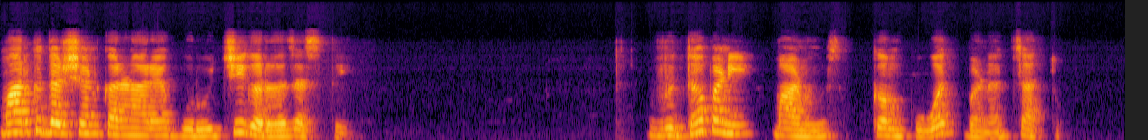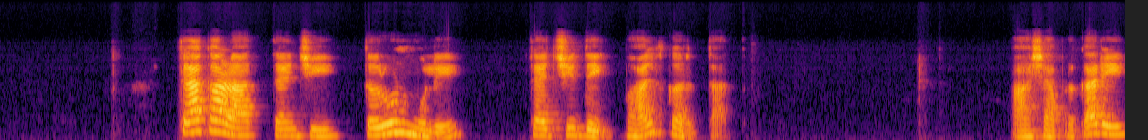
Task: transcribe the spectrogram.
मार्गदर्शन करणाऱ्या गुरुची गरज असते. वृद्धपणी माणूस कमकुवत बनत जातो. त्या काळात त्यांची तरुण मुले त्याची देखभाल करतात. अशा प्रकारे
